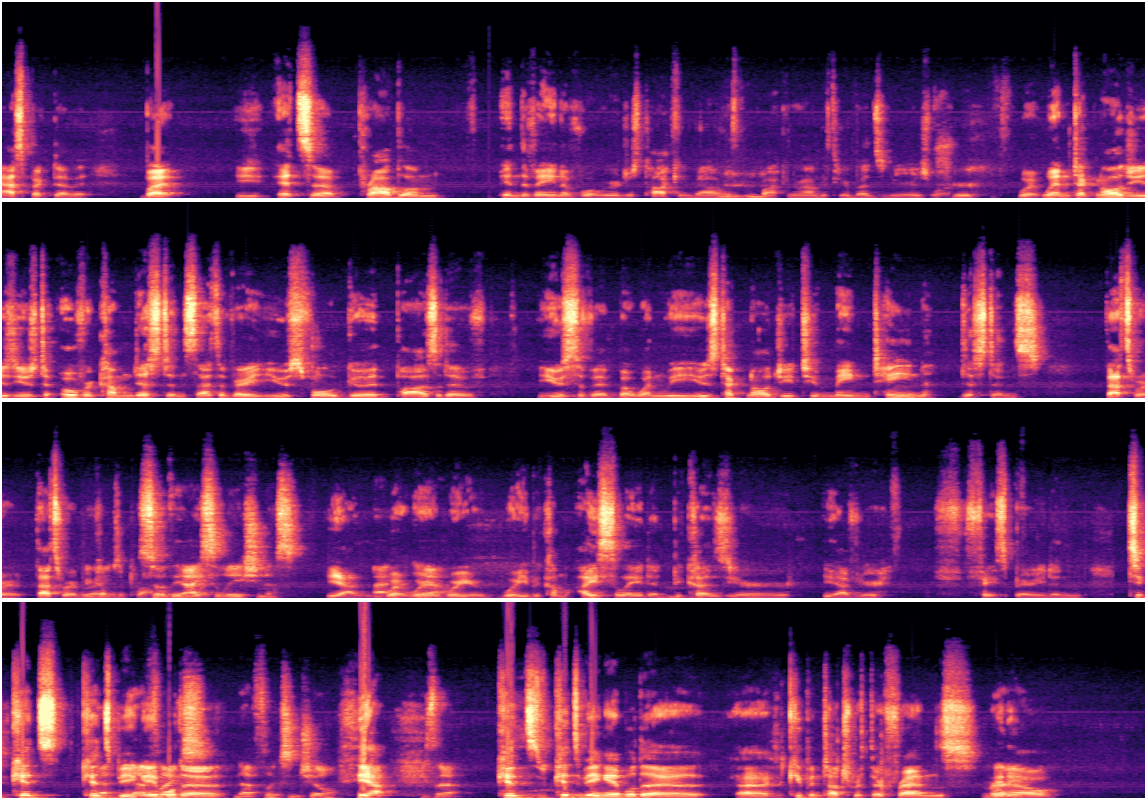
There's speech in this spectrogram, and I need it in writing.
aspect of it but you, it's a problem in the vein of what we were just talking about with Mhm. walking around with your buds in your ears Sure. when technology is used to overcome distance, that's a very useful, good, positive use of it. But when we use technology to maintain distance, that's where that's where it becomes a problem. So the isolationist. Yeah, where where, yeah. where you where you become isolated Mhm. because you're you have your face buried in to kids kids Net- being Netflix, able to Netflix and chill. yeah Is that kids kids being able to uh, keep in touch with their friends Right. you know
